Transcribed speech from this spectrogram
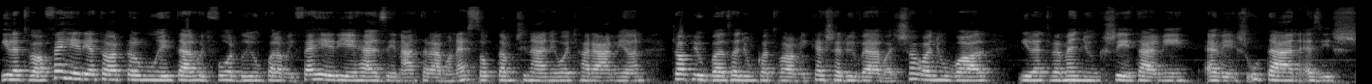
illetve a fehérje tartalmú étel, hogy forduljunk valami fehérjéhez, én általában ezt szoktam csinálni, hogyha rám jön, csapjuk be az agyunkat valami keserűvel vagy savanyúval, illetve menjünk sétálni evés után, ez is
